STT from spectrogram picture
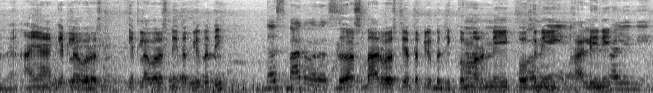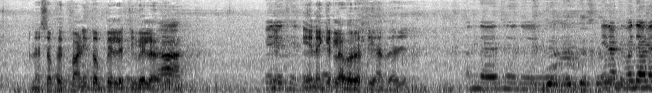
અને અહીંયા કેટલા વર્ષ કેટલા વર્ષની તકલીફ હતી? દસ બાર વર્ષ. દસ બાર વર્ષથી તકલીફ હતી. કમરની પગની ખાલીની. અને સફેદ પાણી તો પહેલેથી વહેલા. એને કેટલા વર્ષથી અંદાજે અંદાજે એનાથી વધારે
